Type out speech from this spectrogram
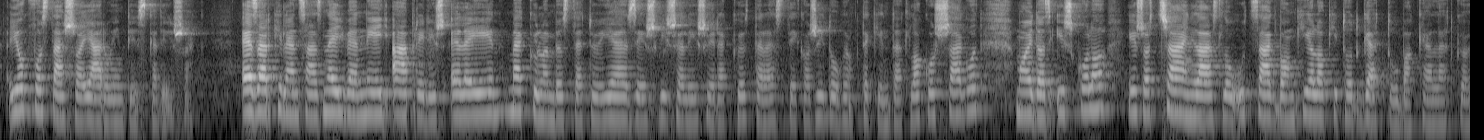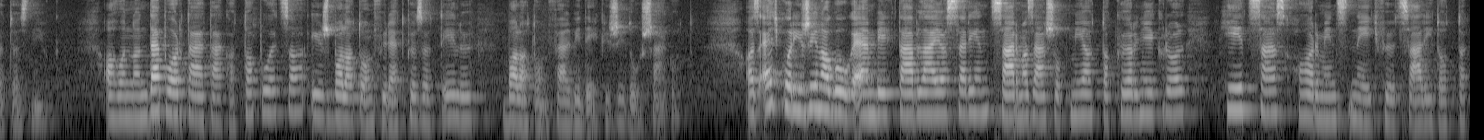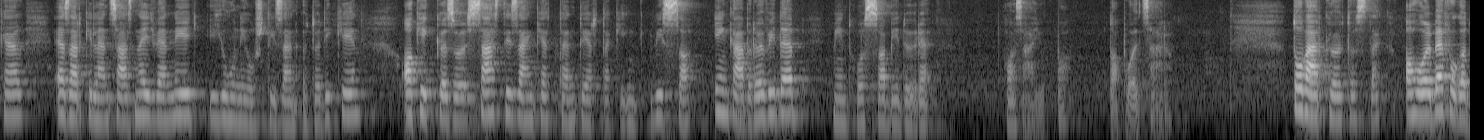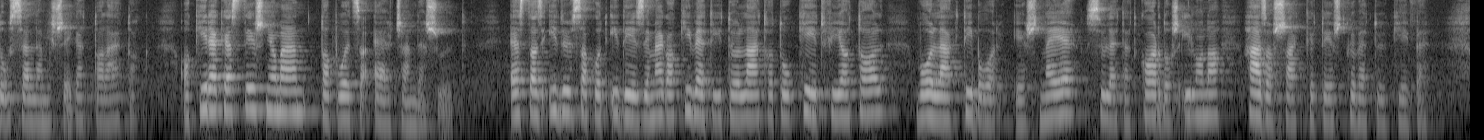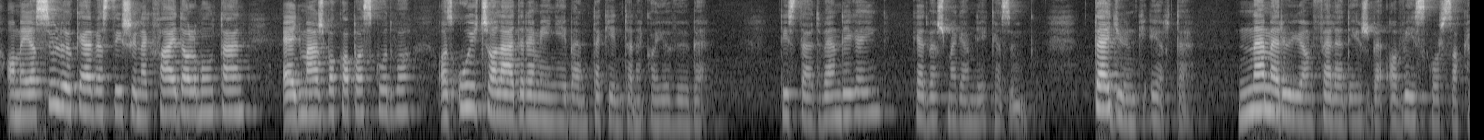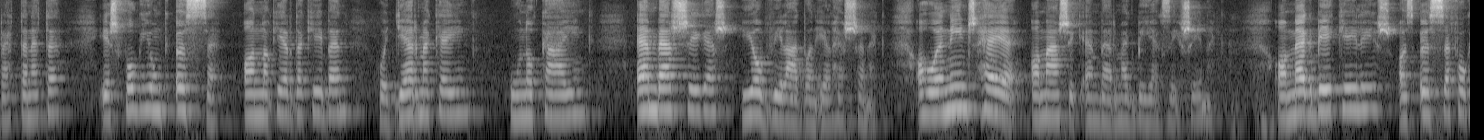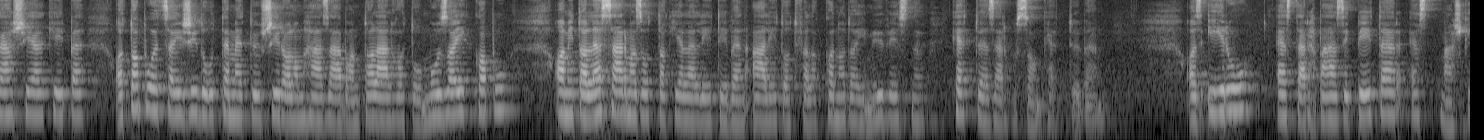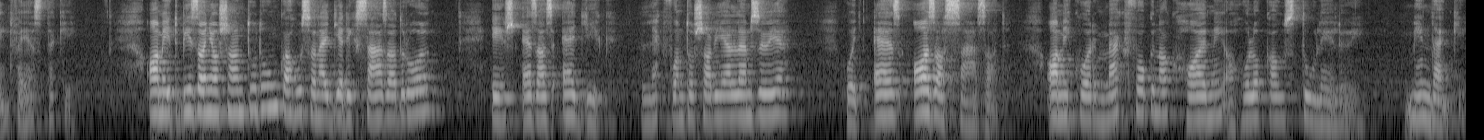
A jogfosztással járó intézkedések. 1944. április elején megkülönböztető jelzés viselésére kötelezték a zsidóknak tekintett lakosságot, majd az iskola és a Csány László utcákban kialakított gettóba kellett költözniük ahonnan deportálták a Tapolca és Balatonfüred között élő Balatonfelvidéki zsidóságot. Az egykori zsinagóg emléktáblája szerint származások miatt a környékről 734 főt szállítottak el 1944. június 15-én, akik közül 112-en tértek vissza, inkább rövidebb, mint hosszabb időre hazájukba, Tapolcára. Tovább költöztek, ahol befogadó szellemiséget találtak. A kirekesztés nyomán Tapolca elcsendesült. Ezt az időszakot idézi meg a kivetítő látható két fiatal, Vollák Tibor és neje, született Kardos Ilona házasságkötést követő képe, amely a szülők elvesztésének fájdalma után egymásba kapaszkodva az új család reményében tekintenek a jövőbe. Tisztelt vendégeink, kedves megemlékezünk, tegyünk érte, ne merüljön feledésbe a vészkorszak rettenete, és fogjunk össze annak érdekében, hogy gyermekeink, unokáink emberséges, jobb világban élhessenek, ahol nincs helye a másik ember megbélyegzésének. A megbékélés, az összefogás jelképe a tapolcai zsidó temető síralomházában található mozaik kapu, amit a leszármazottak jelenlétében állított fel a kanadai művésznő 2022-ben. Az író Eszter Pázi Péter ezt másként fejezte ki. Amit bizonyosan tudunk a 21. századról, és ez az egyik legfontosabb jellemzője, hogy ez az a század, amikor meg fognak halni a holokauszt túlélői. Mindenki.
